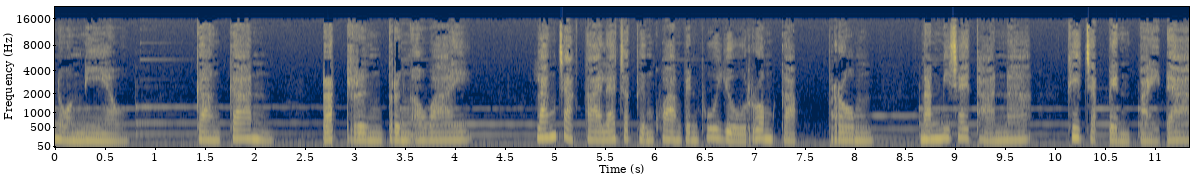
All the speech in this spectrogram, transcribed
หน่วงเหนียวกลางกั้น รัดรึงตรึงเอาไว้ หลังจากตายแล้วจะถึงความเป็นผู้อยู่ร่วมกับพรม นั้นไม่ใช่ฐานะที่จะเป็นไปได้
